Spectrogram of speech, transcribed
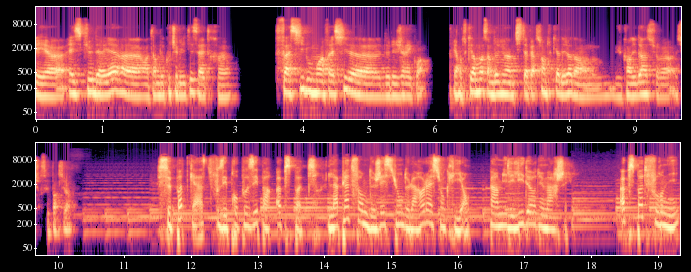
et euh, est-ce que derrière, euh, en termes de coachabilité, ça va être euh, facile ou moins facile de les gérer quoi Et en tout cas, moi, ça me donne un petit aperçu, en tout cas déjà dans, du candidat sur, sur cette partie-là. Ce podcast vous est proposé par HubSpot, la plateforme de gestion de la relation client parmi les leaders du marché. HubSpot fournit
